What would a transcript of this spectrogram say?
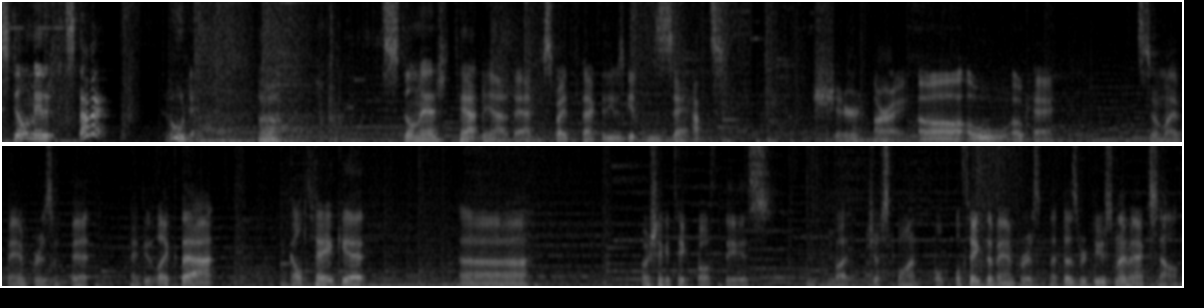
Still managed. Stop it, dude. Ugh. Still managed to tap me out of that, despite the fact that he was getting zapped. Shitter. All right. Oh, oh, okay. So my vampirism bit. I do like that. I think I'll take it. Uh, I wish I could take both of these, but just one. We'll, we'll take the vampirism. That does reduce my max health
